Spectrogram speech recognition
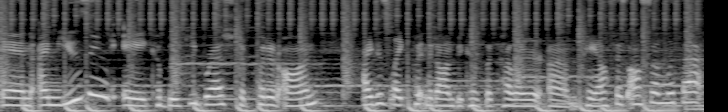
And I'm using a kabuki brush to put it on I just like putting it on because the color um, payoff is awesome with that.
